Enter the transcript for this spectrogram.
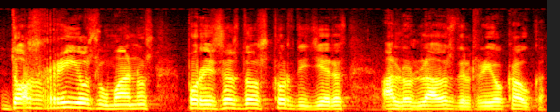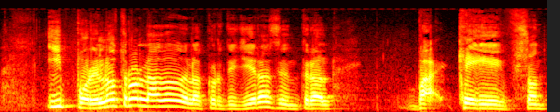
dos ríos humanos por esas dos cordilleras a los lados del río Cauca. Y por el otro lado de la cordillera central, que son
